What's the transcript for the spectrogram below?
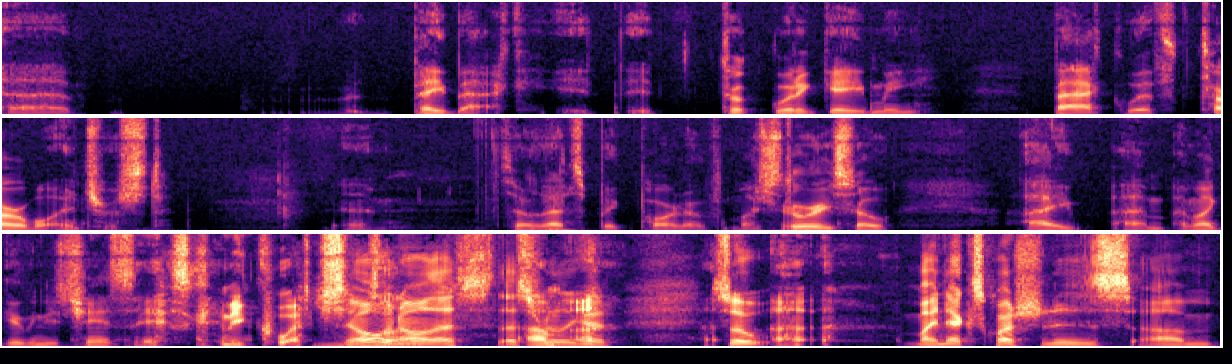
uh, payback. It, it took what it gave me back with terrible interest. Um, So that's a big part of my story. So, I um, am I giving you a chance to ask any questions? No, on- no, that's that's Um, really good. So, my next question is, um,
